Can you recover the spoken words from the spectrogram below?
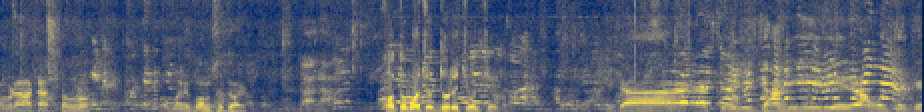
আমরা আঠাশতম মানে বংশধর। কত বছর ধরে চলছে এটা? এটা অ্যাকচুয়ালি জাহাঙ্গীরের আমল থেকে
